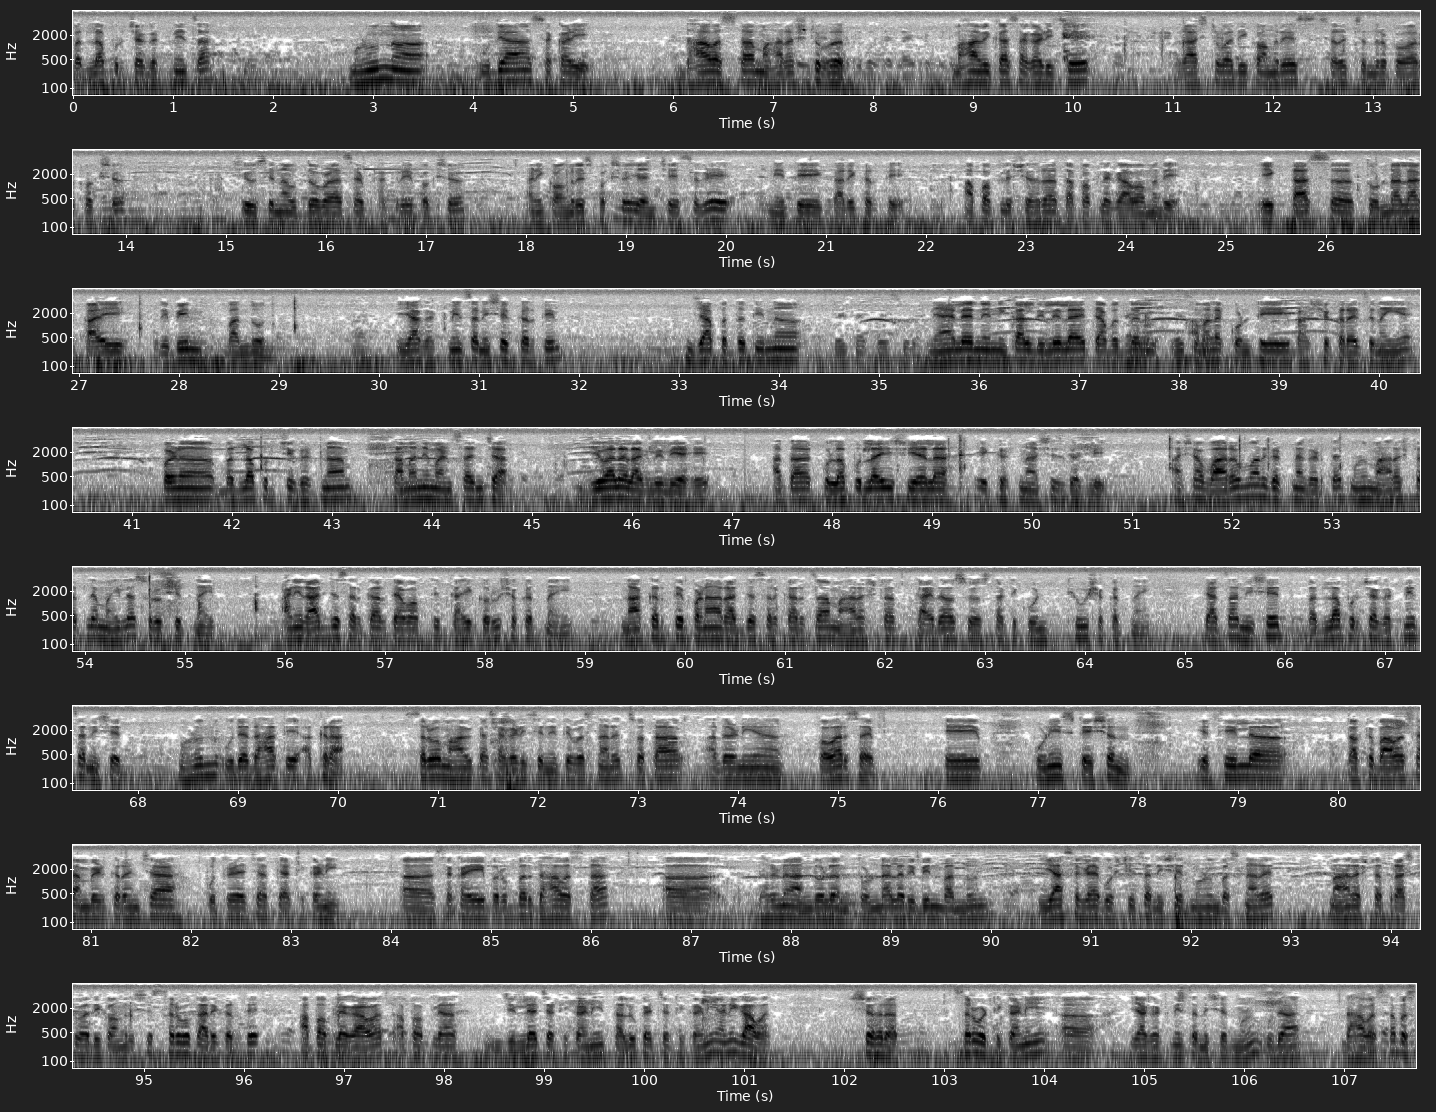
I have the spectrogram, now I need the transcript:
बदलापूरच्या घटनेचा. म्हणून उद्या सकाळी दहा वाजता महाराष्ट्रभर महाविकास आघाडीचे राष्ट्रवादी काँग्रेस शरदचंद्र पवार पक्ष शिवसेना उद्धव बाळासाहेब ठाकरे पक्ष आणि काँग्रेस पक्ष यांचे सगळे नेते कार्यकर्ते आपापल्या शहरात आपापल्या गावामध्ये एक तास तोंडाला काळी रिबीन बांधून या घटनेचा निषेध करतील ज्या पद्धतीनं न्यायालयाने निकाल दिलेला आहे त्याबद्दल आम्हाला कोणतेही भाष्य करायचं नाहीये. पण बदलापूरची घटना सामान्य माणसांच्या जीवाला लागलेली आहे. आता कोल्हापूरलाही शियाला एक घटना अशीच घडली. अशा वारंवार घटना घडतात म्हणून महाराष्ट्रातल्या महिला सुरक्षित नाहीत. आणि राज्य सरकार त्या बाबतीत काही करू शकत नाही. नाकर्तेपणा राज्य सरकारचा महाराष्ट्रात कायदा सुव्यवस्था टिकवून ठेवू शकत नाही. त्याचा निषेध बदलापूरच्या घटनेचा निषेध म्हणून उद्या दहा ते अकरा सर्व महाविकास आघाडीचे नेते बसणार आहेत. स्वतः आदरणीय पवारसाहेब हे पुणे स्टेशन येथील डॉक्टर बाबासाहेब आंबेडकरांच्या पुतळ्याच्या त्या ठिकाणी सकाळी बरोबर दहा वाजता धरणं आंदोलन तोंडाला रिबीन बांधून या सगळ्या गोष्टीचा निषेध म्हणून बसणार आहेत. महाराष्ट्रात राष्ट्रवादी काँग्रेसचे सर्व कार्यकर्ते आपापल्या गावात आपापल्या जिल्ह्याच्या ठिकाणी तालुक्याच्या ठिकाणी आणि गावात शहरात सर्व ठिकाणी या घटनेचा निषेध म्हणून उद्या दहा वाजता बस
